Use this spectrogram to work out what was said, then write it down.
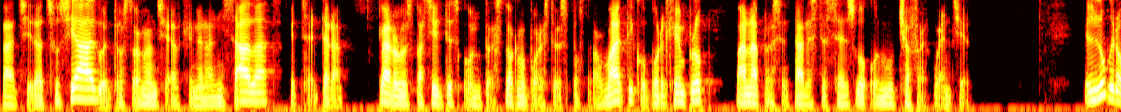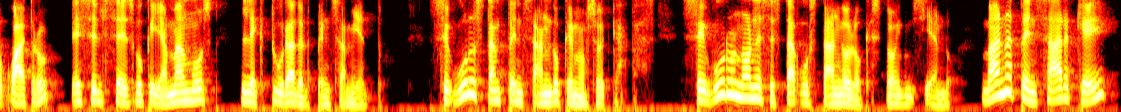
la ansiedad social o el trastorno de ansiedad generalizada, etc. Claro, los pacientes con trastorno por estrés postraumático, por ejemplo, van a presentar este sesgo con mucha frecuencia. El número cuatro es el sesgo que llamamos lectura del pensamiento. Seguro están pensando que no soy capaz. Seguro no les está gustando lo que estoy diciendo. Van a pensar que,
